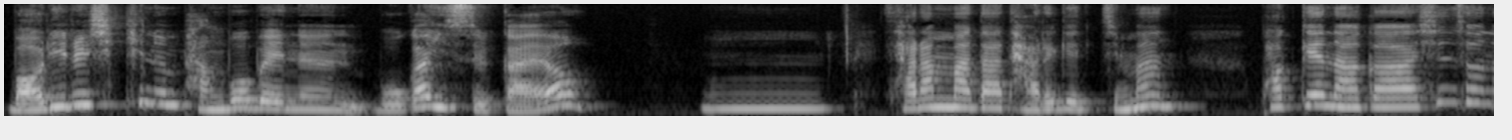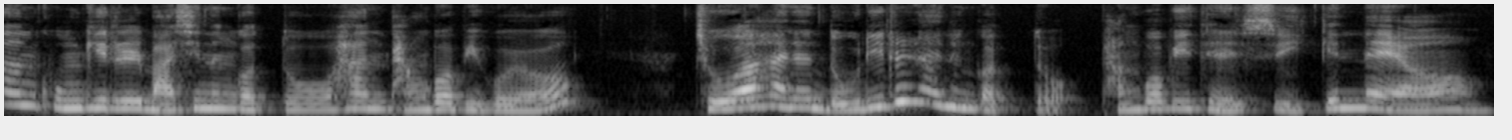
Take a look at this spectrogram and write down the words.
머리를 식히는 방법에는 뭐가 있을까요? 음, 사람마다 다르겠지만 밖에 나가 신선한 공기를 마시는 것도 한 방법이고요. 좋아하는 놀이를 하는 것도 방법이 될 수 있겠네요.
